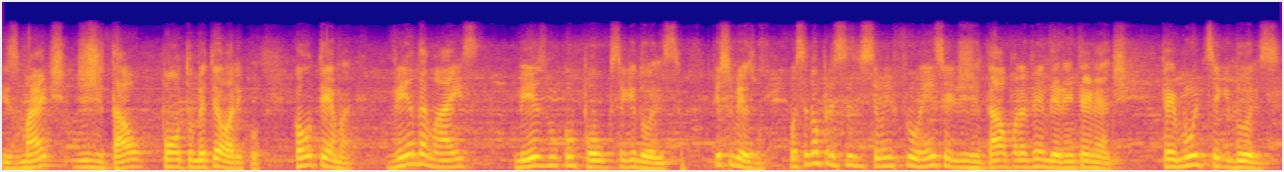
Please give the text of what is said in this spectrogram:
smartdigital.meteórico com o tema Venda Mais mesmo com poucos seguidores. Isso mesmo, você não precisa de ser um influencer digital para vender na internet, ter muitos seguidores,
